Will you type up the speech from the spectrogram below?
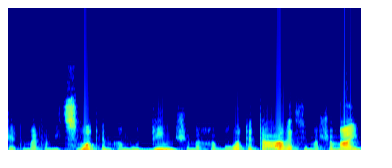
זאת אומרת המצוות הם עמודים שמחברות את הארץ עם השמיים.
